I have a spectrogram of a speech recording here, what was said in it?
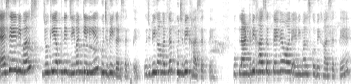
ऐसे एनिमल्स जो कि अपने जीवन के लिए कुछ भी कर सकते हैं। कुछ भी का मतलब कुछ भी खा सकते हैं। वो प्लांट भी खा सकते हैं और एनिमल्स को भी खा सकते हैं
